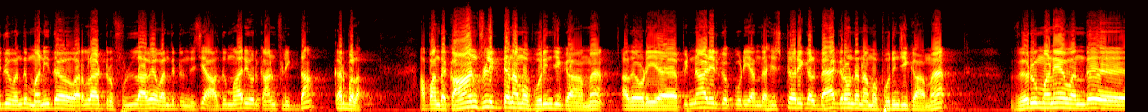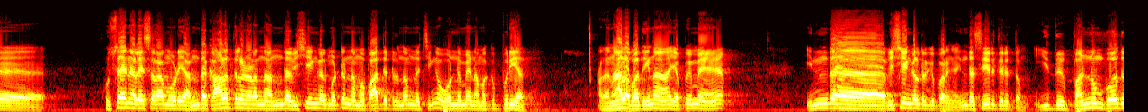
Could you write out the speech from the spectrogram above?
இது வந்து மனித வரலாற்று ஃபுல்லாகவே வந்துட்டு இருந்துச்சு. அது மாதிரி ஒரு கான்ஃப்ளிக்ட் தான் கர்பலா. அப்போ அந்த கான்ஃப்ளிக்டை நம்ம புரிஞ்சிக்காம அதோடைய பின்னாடி இருக்கக்கூடிய அந்த ஹிஸ்டாரிக்கல் பேக்ரவுண்டை நம்ம புரிஞ்சிக்காம வெறுமனே வந்து ஹுசைன் அலையாமுடைய அந்த காலத்தில் நடந்த அந்த விஷயங்கள் மட்டும் நம்ம பார்த்துட்டு இருந்தோம்னு வச்சுங்க ஒன்றுமே நமக்கு புரியாது. அதனால் பார்த்தீங்கன்னா எப்பயுமே இந்த விஷயங்கள் இருக்குது பாருங்கள் இந்த சீர்திருத்தம். இது பண்ணும்போது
